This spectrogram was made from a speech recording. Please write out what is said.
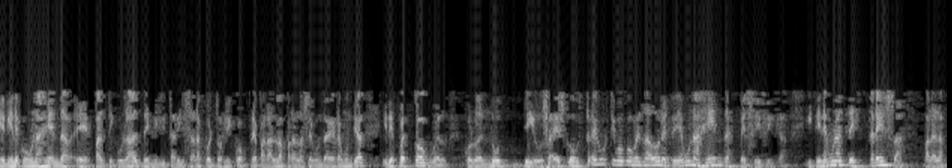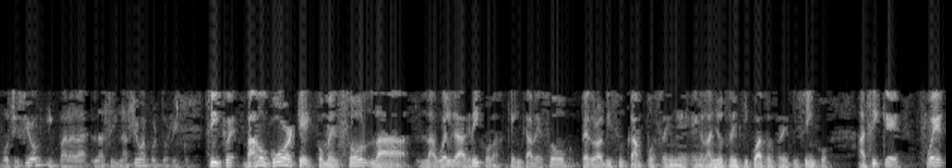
que viene con una agenda eh, particular de militarizar a Puerto Rico, prepararla para la Segunda Guerra Mundial, y después Togwell con lo del New Deal. O sea, los tres últimos gobernadores tenían una agenda específica y tenían una destreza para la posición y para la, asignación a Puerto Rico. Sí, fue bajo Gore que comenzó la, la huelga agrícola que encabezó Pedro Albizu Campos en, en el año 34-35. Así que fue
